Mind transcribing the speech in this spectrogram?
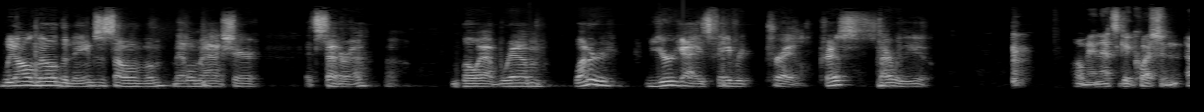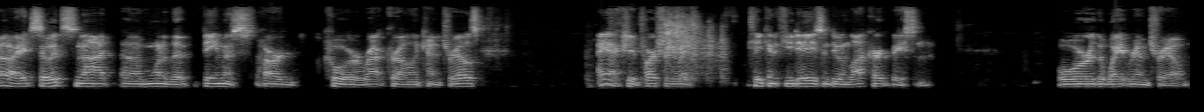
we all know the names of some of them: Metal Masher, etc. Uh, Moab Rim. What are your guys' favorite trail? Chris, start with you. Oh man, that's a good question. All right, so it's not um, one of the famous hardcore rock crawling kind of trails. I actually partially like taking a few days and doing Lockhart Basin or the White Rim Trail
